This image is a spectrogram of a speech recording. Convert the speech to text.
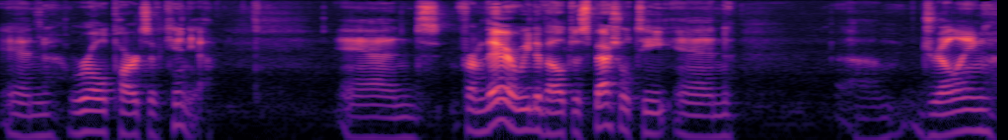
in rural parts of Kenya. And from there, we developed a specialty in um, drilling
